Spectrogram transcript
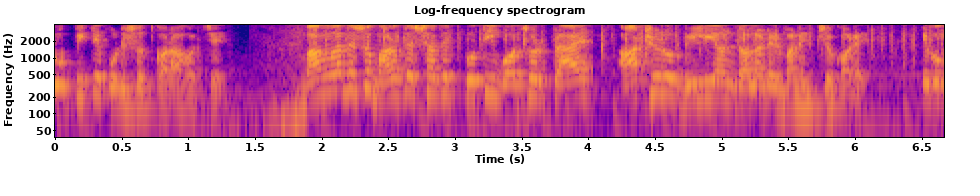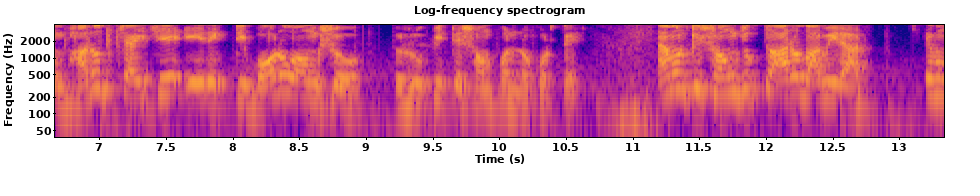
রুপিতে পরিশোধ করা হচ্ছে। বাংলাদেশও ভারতের সাথে প্রতি বছর প্রায় আঠেরো বিলিয়ন ডলারের বাণিজ্য করে এবং ভারত চাইছে এর একটি বড় অংশ রুপিতে সম্পন্ন করতে। এমনকি সংযুক্ত আরব আমিরাত এবং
